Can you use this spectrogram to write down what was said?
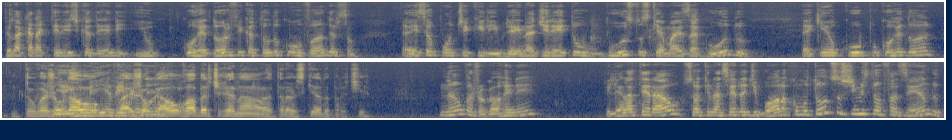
pela característica dele. E o corredor fica todo com o Wanderson. Esse é o ponto de equilíbrio. E aí na direita o Bustos, que é mais agudo, é quem ocupa o corredor. Então vai jogar, o, o vai jogar o Robert Renan na lateral esquerda para ti? Não, vai jogar o René. Ele é lateral, só que na saída de bola, como todos os times estão fazendo,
